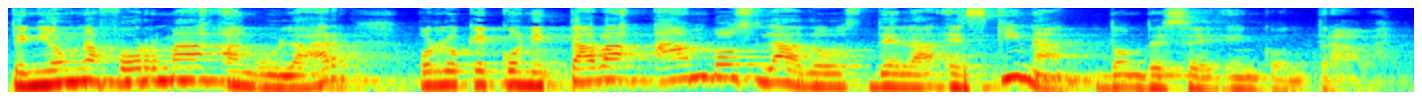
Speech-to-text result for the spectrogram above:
Tenía una forma angular, por lo que conectaba ambos lados de la esquina donde se encontraba.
